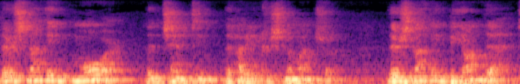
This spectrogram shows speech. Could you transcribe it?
There's nothing more than chanting the Hare Krishna mantra. There's nothing beyond that.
